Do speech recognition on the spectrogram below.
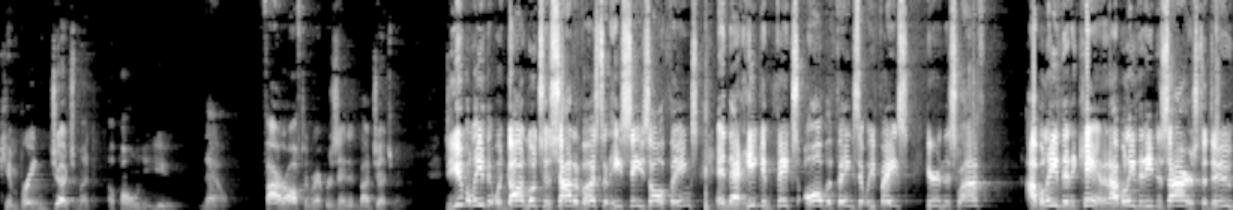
can bring judgment upon you. Now, fire often represented by judgment. Do you believe that when God looks inside of us that he sees all things and that he can fix all the things that we face here in this life? I believe that he can and I believe that he desires to do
